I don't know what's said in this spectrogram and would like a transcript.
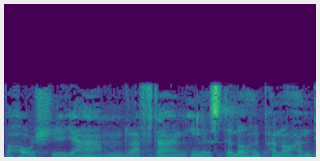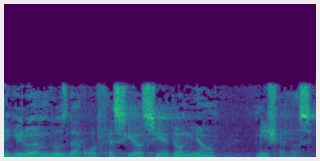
به حاشیه امن رفتن. این اصطلاح پناهندگی رو امروز در عرف سیاسی دنیا می‌شناسیم.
